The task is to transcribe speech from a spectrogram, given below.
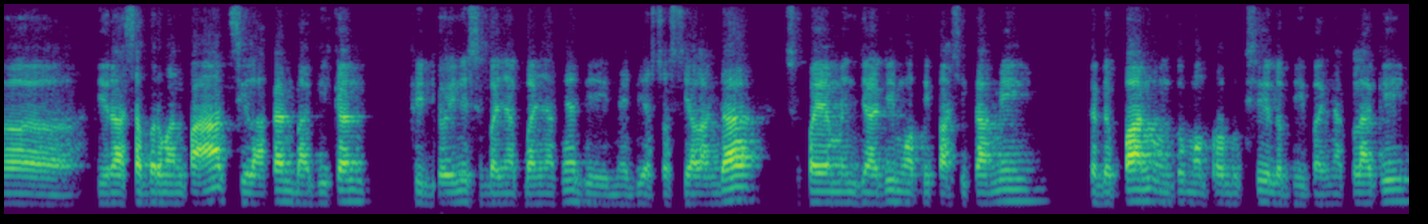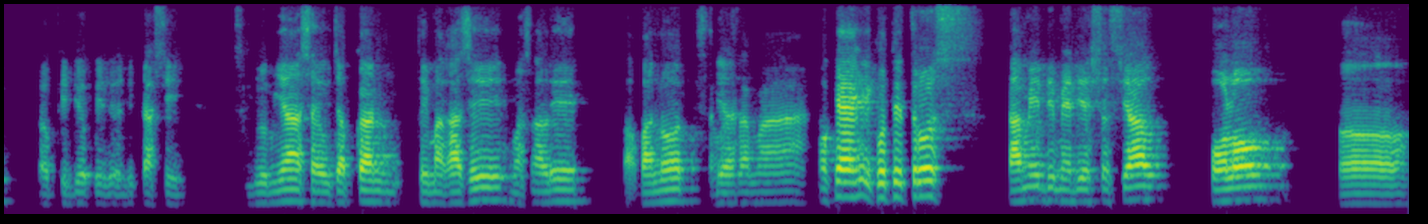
eh, dirasa bermanfaat silakan bagikan video ini sebanyak-banyaknya di media sosial Anda supaya menjadi motivasi kami ke depan untuk memproduksi lebih banyak lagi eh, video-video edukasi. Sebelumnya saya ucapkan terima kasih Mas Ali, Pak Panut. Ya. Sama-sama. Ya. Oke, ikuti terus kami di media sosial follow uh,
